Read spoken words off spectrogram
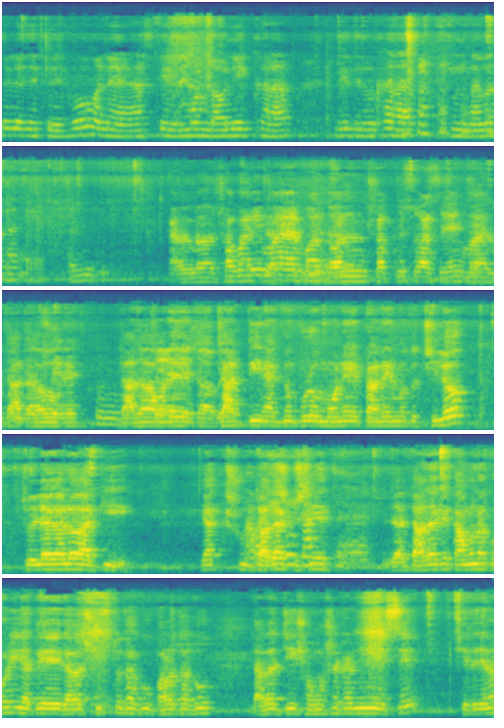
চলে যেতে হইব মানে আজকে মনটা অনেক খারাপ দিদিরও খারাপ ভালো থাকে। সবারই মায়ের বন্ধন সবকিছু আছে মায়ের দাদাও দাদা আমাদের চার দিন একদম পুরো মনে প্রাণের মতো ছিল চলে গেল আর কি। এক দাদা দাদাকে কামনা করি যাতে দাদা সুস্থ থাকুক ভালো থাকুক। দাদার যে সমস্যাটা নিয়ে এসে সেটা যেন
